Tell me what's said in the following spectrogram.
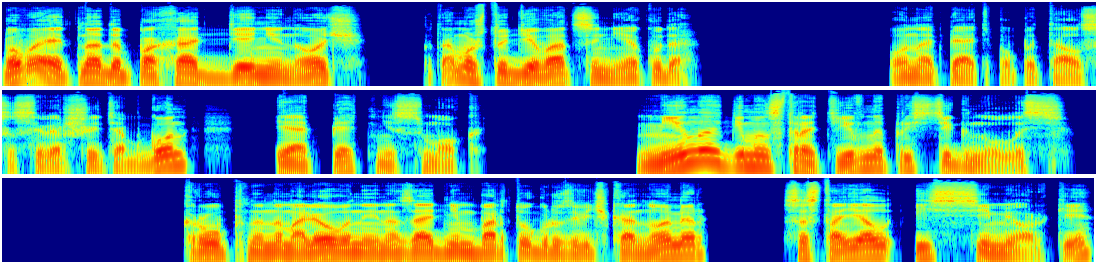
«Бывает, надо пахать день и ночь, потому что деваться некуда». Он опять попытался совершить обгон и опять не смог. Мила демонстративно пристегнулась. Крупно намалеванный на заднем борту грузовичка номер состоял из семерки,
